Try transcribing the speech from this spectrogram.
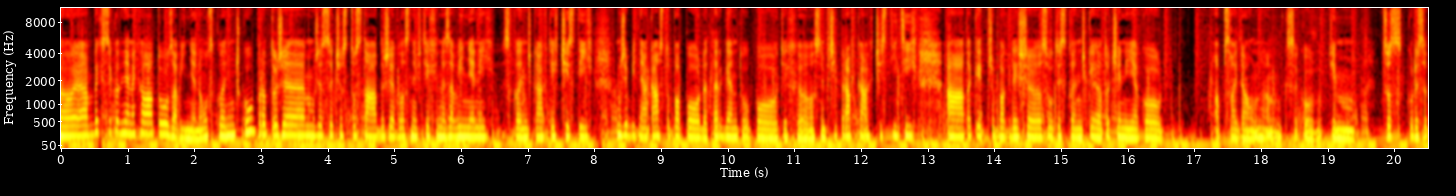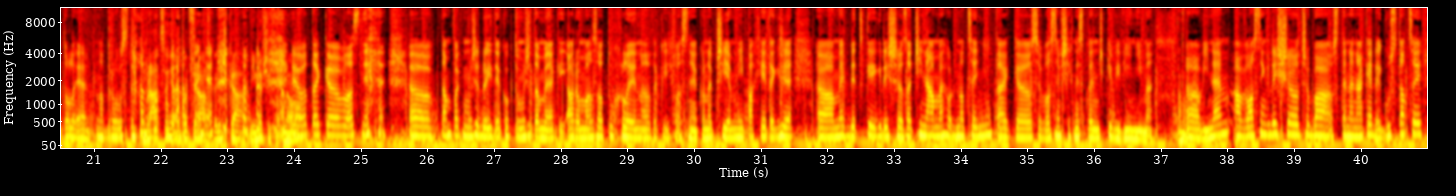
Eh, já bych si klidně nechala tu zavíněnou skleničku, protože může se často stát, že vlastně v těch nezavíněných skleničkách, v těch čistých, může být nějaká stopa po detergentu, po těch eh, vlastně přípravkách čistících. A taky třeba, když eh, jsou ty skleničky otočený jako upside down, jako tím co, kudy se to lije na druhou stranu. Obráceně, otočená sklenička, víme všichni, ano. Jo, tak eh, vlastně eh, tam pak může dojít jako k tomu, že tam je nějaký aroma zatuchlin a takových vlastně jako nepříjemný pachy, takže eh, my vždycky, když začínáme hodnocení, tak si vlastně všechny skleničky vyvíníme ano. vínem a vlastně když třeba jste na nějaké degustaci,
